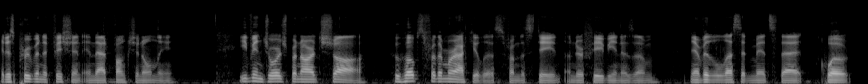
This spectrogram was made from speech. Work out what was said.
It has proven efficient in that function only. Even George Bernard Shaw, who hopes for the miraculous from the state under Fabianism, nevertheless admits that, quote,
